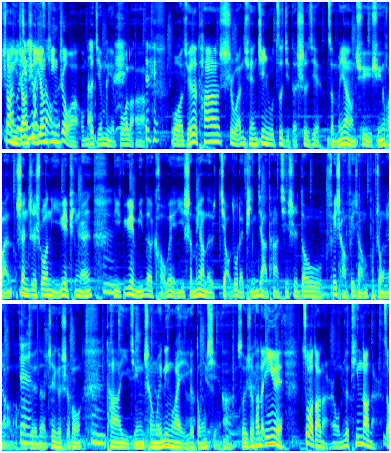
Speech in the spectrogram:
上一张是央金然我们在节目里也播了啊。就又走了，我觉得他是完全进入自己的世界，怎么样去循环，甚至说你乐评人，嗯，你乐迷的口味以什么样的角度来评价他，其实都非常非常不重要了。我觉得这个时候嗯。他已经成为另外一个东西啊，所以说他的音乐做到哪儿我们就听到哪儿，走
